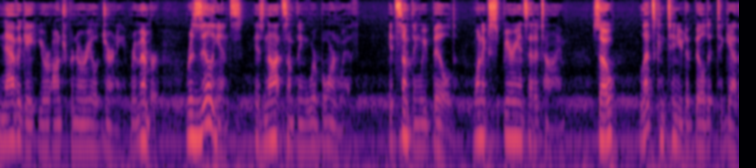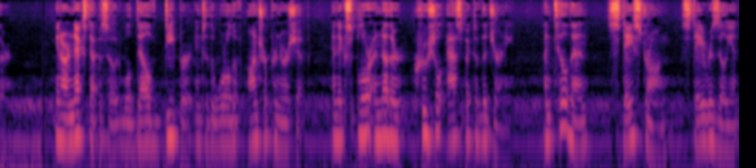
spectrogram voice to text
navigate your entrepreneurial journey. Remember, resilience is not something we're born with, it's something we build, one experience at a time. So, let's continue to build it together. In our next episode, we'll delve deeper into the world of entrepreneurship and explore another crucial aspect of the journey. Until then, stay strong, stay resilient,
